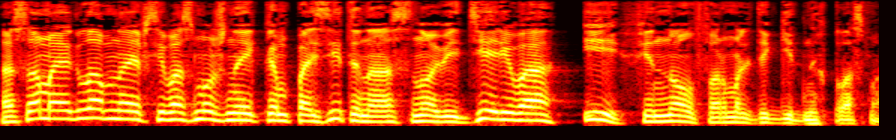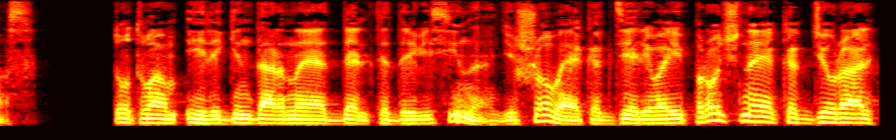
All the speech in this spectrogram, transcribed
А самое главное, всевозможные композиты на основе дерева и фенол-формальдегидных пластмасс. Тут вам и легендарная дельта-древесина, дешевая, как дерево, и прочная, как дюраль,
